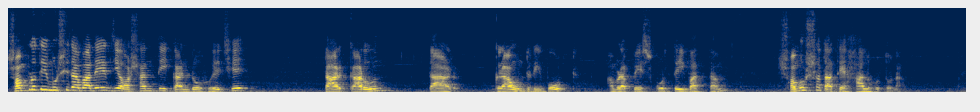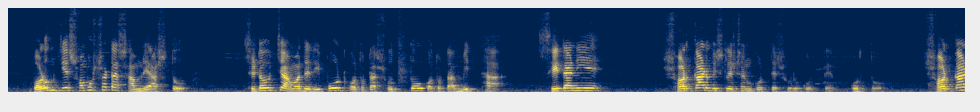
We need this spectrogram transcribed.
সম্প্রতি মুর্শিদাবাদের যে অশান্তি কাণ্ড হয়েছে, তার কারণ, তার গ্রাউন্ড রিপোর্ট আমরা পেশ করতেই পারতাম। সমস্যা তাতে হাল হতো না। বরং যে সমস্যাটা সামনে আসতো, সেটা হচ্ছে আমাদের রিপোর্ট কতটা সত্য, কতটা মিথ্যা, সেটা নিয়ে সরকার বিশ্লেষণ করতে শুরু করতে, করত। সরকার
